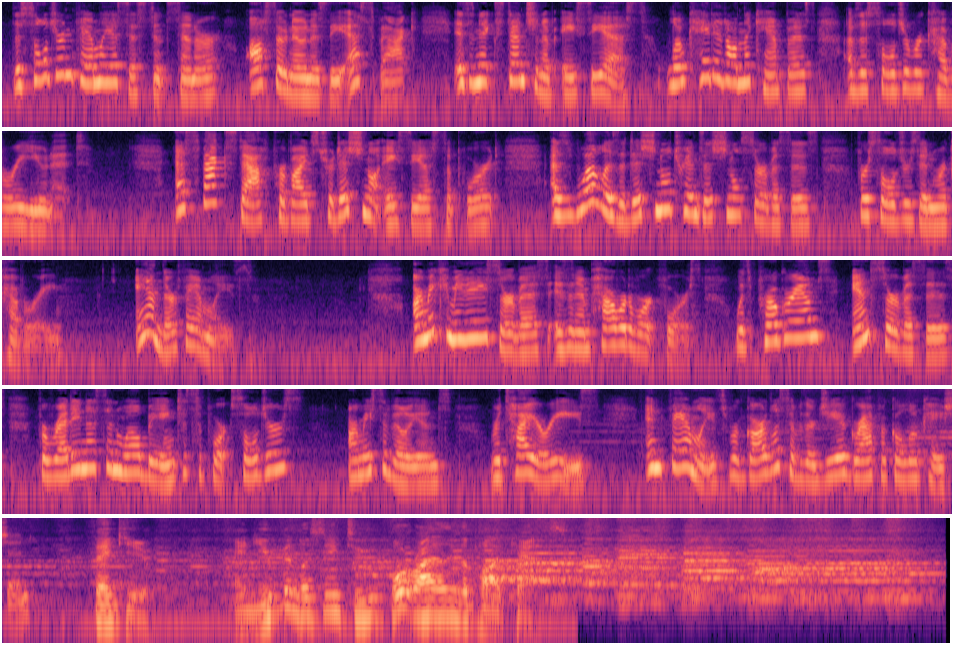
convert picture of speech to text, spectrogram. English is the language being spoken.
The Soldier and Family Assistance Center, also known as the SFAC, is an extension of ACS, located on the campus of the Soldier Recovery Unit. SFAC staff provides traditional ACS support as well as additional transitional services for soldiers in recovery and their families. Army Community Service is an empowered workforce with programs and services for readiness and well being to support soldiers, Army civilians, retirees, and families regardless of their geographical location. Thank you. And you've been listening to Fort Riley the Podcast.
